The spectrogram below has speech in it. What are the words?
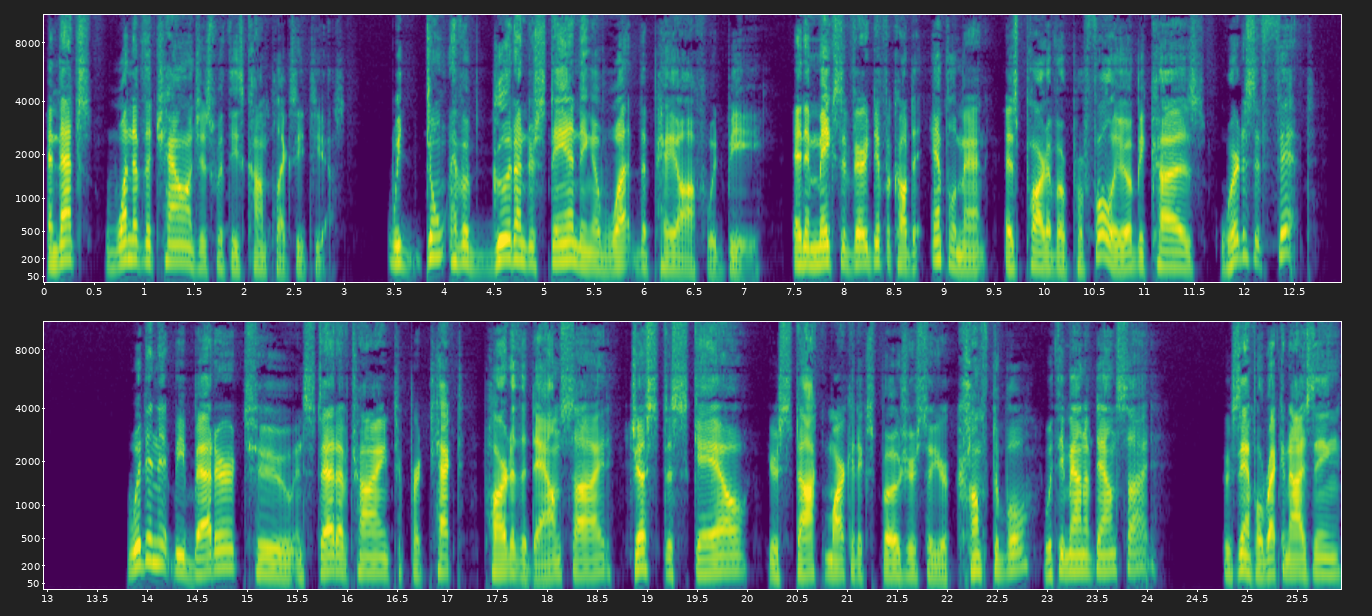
And that's one of the challenges with these complex ETFs we don't have a good understanding of what the payoff would be. And it makes it very difficult to implement as part of a portfolio because where does it fit? Wouldn't it be better to, instead of trying to protect part of the downside, just to scale your stock market exposure so you're comfortable with the amount of downside? For example, recognizing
